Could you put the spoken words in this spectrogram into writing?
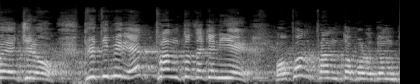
হয়েছিল পৃথিবীর এক প্রান্ত থেকে নিয়ে অপর প্রান্ত পর্যন্ত।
